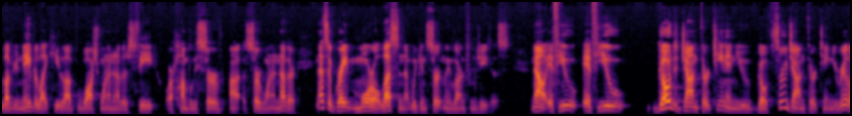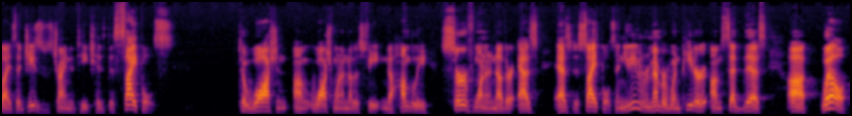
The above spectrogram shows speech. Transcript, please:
love your neighbor like he loved, wash one another's feet, or humbly serve uh, serve one another. And that's a great moral lesson that we can certainly learn from Jesus. Now, if you if you go to John 13 and you go through John 13, you realize that Jesus was trying to teach his disciples to wash, and, um, wash one another's feet and to humbly serve one another as, as disciples. And you even remember when Peter um, said this, uh, Well,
